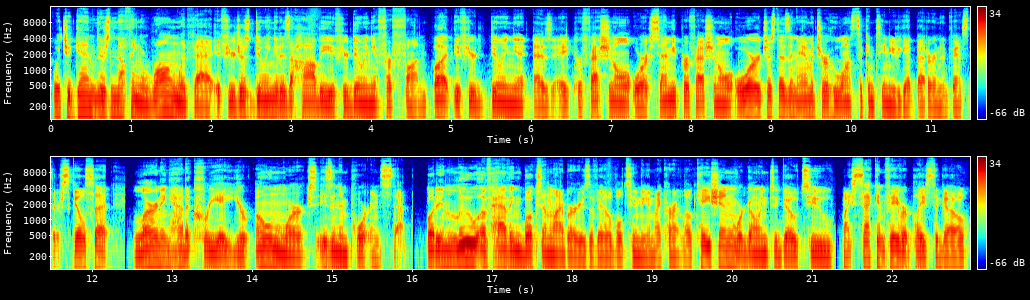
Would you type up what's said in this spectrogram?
Which again, there's nothing wrong with that if you're just doing it as a hobby, if you're doing it for fun. But if you're doing it as a professional or a semi professional or just as an amateur who wants to continue to get better and advance their skill set, learning how to create your own works is an important step. But in lieu of having books and libraries available to me in my current location, we're going to go to my second favorite place to go,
